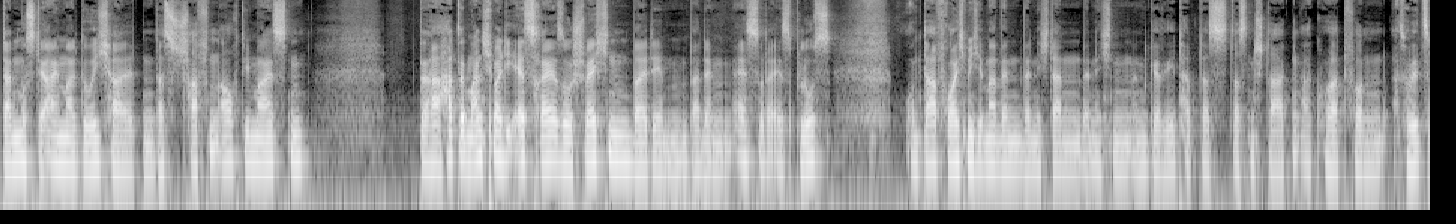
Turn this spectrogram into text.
dann muss der einmal durchhalten. Das schaffen auch die meisten. Da hatte manchmal die S-Reihe so Schwächen bei dem, bei dem S oder S Plus. Und da freue ich mich immer, wenn, wenn ich dann, wenn ich ein, ein Gerät habe, das, das einen starken Akku hat von, also jetzt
